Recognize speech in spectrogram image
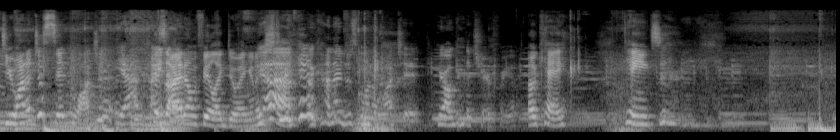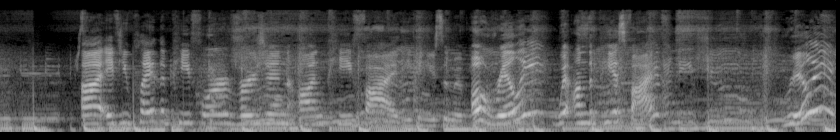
Do you want to just sit and watch it? Yeah, Because. I don't feel like doing an Yeah, extreme. I kind of just want to watch it. Here, I'll get the chair for you. Okay, thanks. Uh, if you play the P4 version on P5, you can use the move. Oh, really? Wi- On the PS5? Really?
